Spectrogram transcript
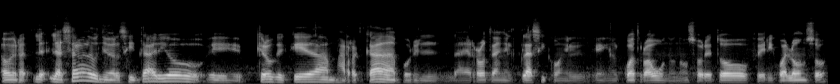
ahora, la, saga de Universitario eh, creo que queda marcada por la derrota en el clásico en el, 4 a 1, ¿no? Sobre todo Federico Alonso,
